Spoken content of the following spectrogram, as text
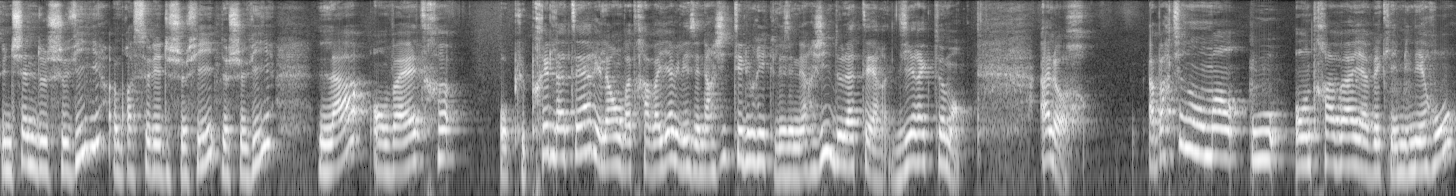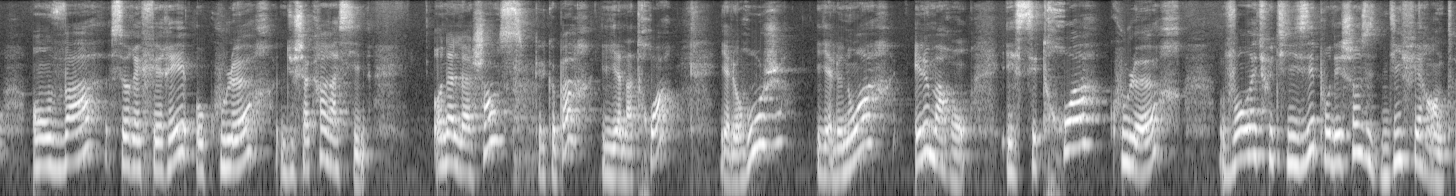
une chaîne de cheville, un bracelet de cheville, de cheville, là, on va être au plus près de la Terre et là on va travailler avec les énergies telluriques, les énergies de la Terre directement. Alors, à partir du moment où on travaille avec les minéraux, on va se référer aux couleurs du chakra racine. On a de la chance, quelque part, il y en a trois. Il y a le rouge, il y a le noir et le marron. Et ces trois couleurs vont être utilisées pour des choses différentes.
